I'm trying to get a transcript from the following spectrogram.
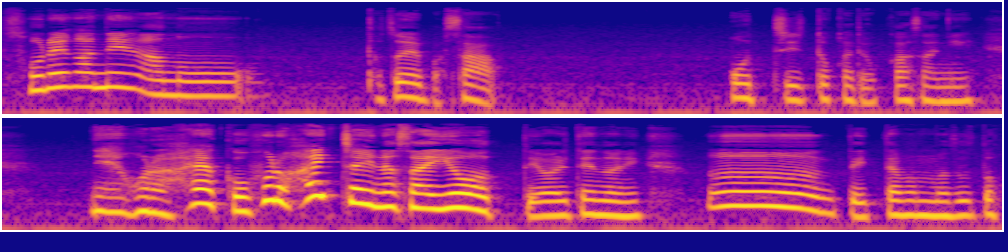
それがねあの例えばさお家とかでお母さんに「ねえほら早くお風呂入っちゃいなさいよ」って言われてるのに「うーん」って言ったままずっと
